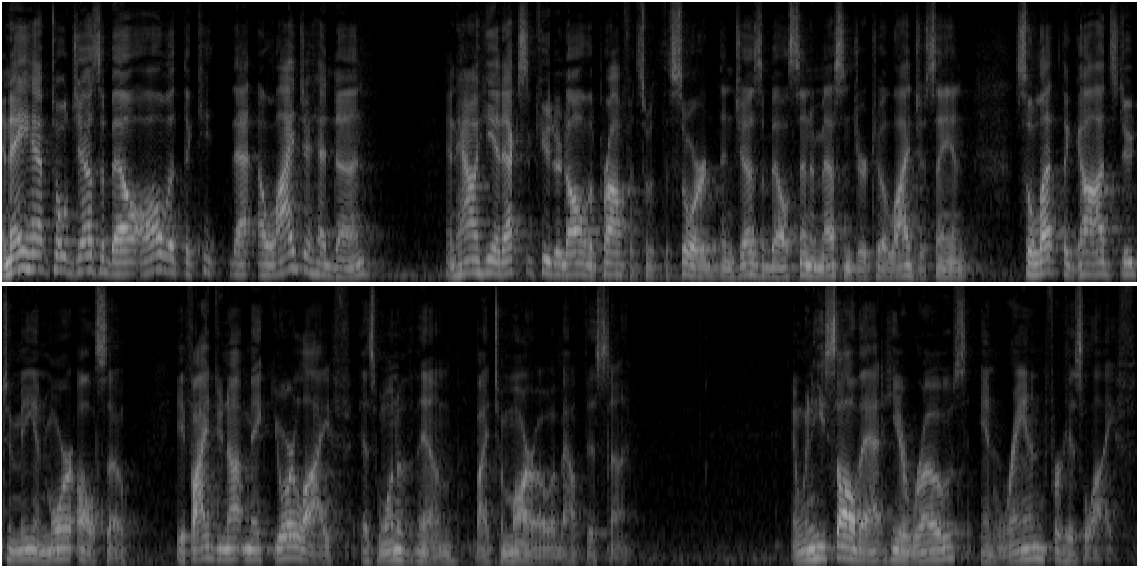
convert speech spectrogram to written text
And Ahab told Jezebel all that, the, that Elijah had done and how he had executed all the prophets with the sword. Then Jezebel sent a messenger to Elijah, saying, So let the gods do to me and more also, if I do not make your life as one of them by tomorrow about this time. And when he saw that, he arose and ran for his life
